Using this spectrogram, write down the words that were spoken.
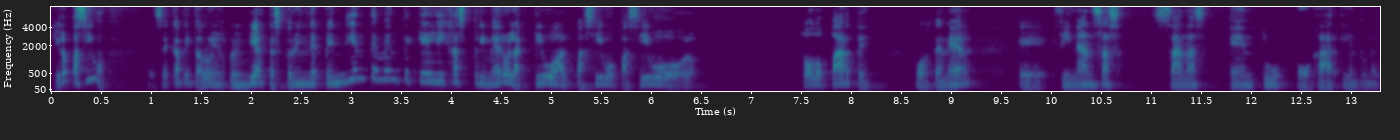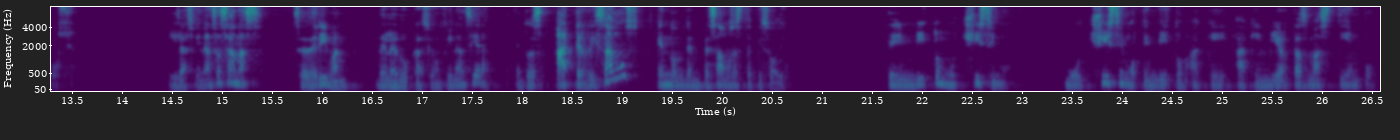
quiero pasivo ese capital lo, inviertes, pero independientemente que elijas primero el activo al pasivo, pasivo, todo parte por tener eh, finanzas sanas en tu hogar y en tu negocio. Y las finanzas sanas se derivan de la educación financiera. Entonces, aterrizamos en donde empezamos este episodio. Te invito muchísimo, muchísimo te invito a que, a que inviertas más tiempo,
